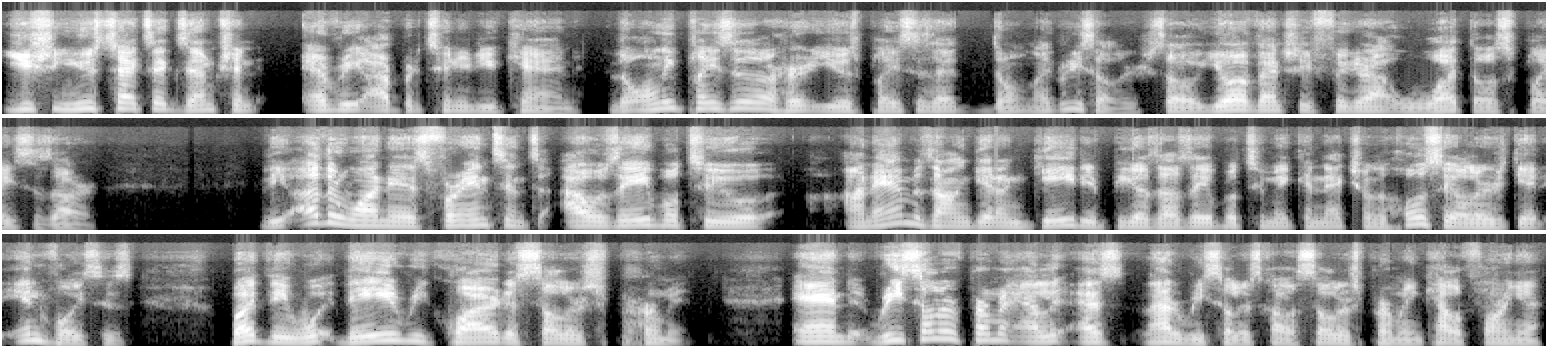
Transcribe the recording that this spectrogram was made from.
you should use tax exemption every opportunity you can. The only places that hurt you is places that don't like resellers. So you'll eventually figure out what those places are. The other one is, for instance, I was able to on Amazon get ungated because I was able to make connection with wholesalers, get invoices, but they they required a seller's permit. And reseller permit, as not a reseller, it's called a seller's permit in California.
